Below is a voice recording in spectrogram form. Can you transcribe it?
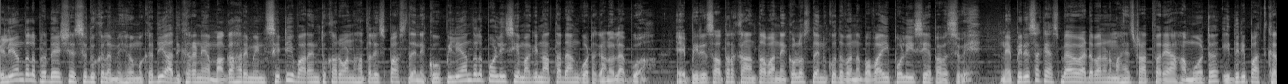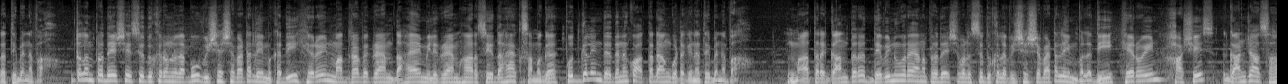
පිළියන්දල ප්‍රදේශය සිදු කළ මෙහෙයුමකදී අධිකරණය මගහරමින් සිටි වරෙන්තුකරුවන් 45 දෙනෙකු පිළියන්දල පොලිසිය මගින් අත්අඩංගුවට ගනු ලැබුවා. ඒ පිරිස අතර කාන්තාවන් 11 දෙනෙකුද වන බවයි පොලිසිය පැවසුවේ. මේ පිරිස කැස්බෑව වැඩබලන මහේස්ත්‍රාත්වරයා හමුවට ඉදිරිපත් කර තිබෙනවා. උතලම් ප්‍රදේශයේ සිදු කරනු ලැබූ විශේෂ වැටලීමකදී හෙරොයින් මද්‍රව්‍ය ග්‍රෑම් 10 මිලිග්‍රෑම් 410ක් සමග පුද්ගලයන් දෙදෙනෙකු අත්අඩංගුවට ගෙන තිබෙනවා. මාතර ගන්දර දෙවිනුවර යන ප්‍රදේශවල සිදු කළ විශේෂ වැටලීම්වලදී හෙරොයින් හශිස් ගංජා සහ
